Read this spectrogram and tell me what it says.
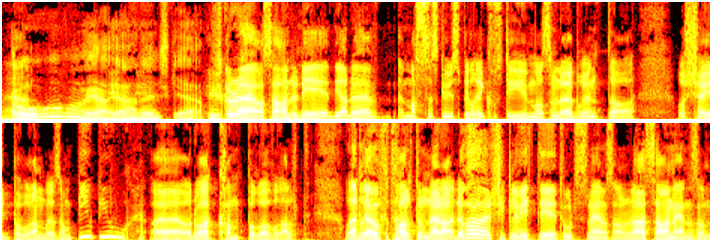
Å oh, ja, ja, det husker jeg. Husker du det? Og så hadde de, de hadde masse skuespillere i kostymer som løp rundt og, og skjøt på hverandre sånn piu, piu. Uh, og det var kamper overalt. Og jeg drev og fortalte om det, da. Det var skikkelig vittig i 2001 og sånn. Og da sa han ene sånn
